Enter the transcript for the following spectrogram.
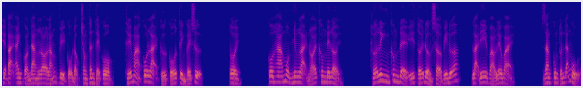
hiện tại anh còn đang lo lắng vì cổ độc trong thân thể cô, thế mà cô lại cứ cố tình gây sự. Tôi. Cô há mồm nhưng lại nói không nên lời. Hứa linh không để ý tới đường sở vi nữa lại đi vào lêu vải. Giang cung tuấn đã ngủ.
